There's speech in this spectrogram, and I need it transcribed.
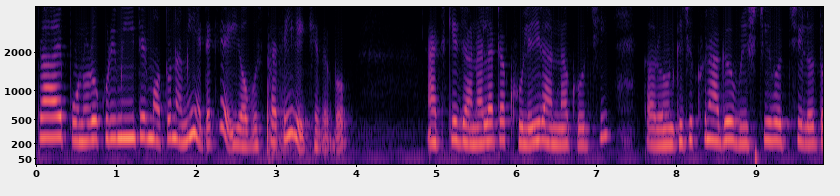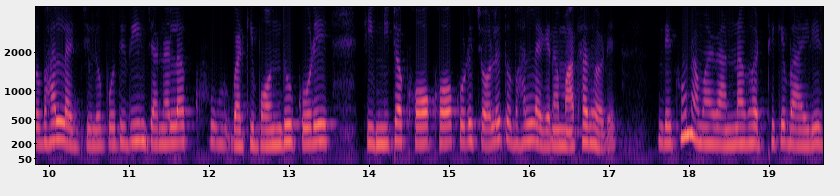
প্রায় পনেরো কুড়ি মিনিটের মতন আমি এটাকে এই অবস্থাতেই রেখে দেবো। আজকে জানালাটা খুলেই রান্না করছি। কারণ কিছুক্ষণ আগেও বৃষ্টি হচ্ছিল, তো ভালো লাগছিল। প্রতিদিন জানালা খুব আর কি বন্ধ করে চিমনিটা খ খ করে চলে, তো ভালো লাগে না মাথা ধরে। দেখুন আমার রান্নাঘর থেকে বাইরের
